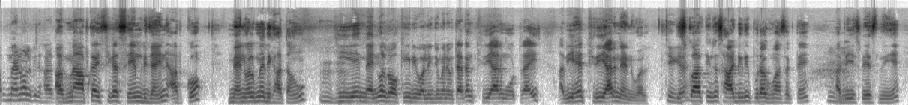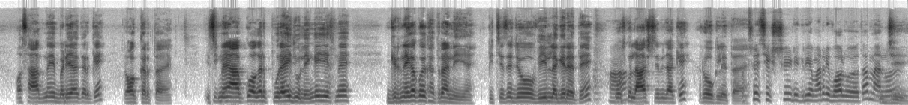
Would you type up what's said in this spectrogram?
अब मैनुअल भी दिखा दिया। अब मैं आपका इसी का सेम डिज़ाइन आपको मैनुअल में दिखाता हूँ कि ये मैनुअल रॉकिंग रिवॉल्विंग जो मैंने बताया था थ्री आर मोटराइज अब ये है थ्री आर मैनुअल। इसको आप 360 डिग्री पूरा घुमा सकते हैं। अभी स्पेस नहीं है। और साथ में ये बढ़िया करके रॉक करता है। इसमें आपको अगर पूरा ही झूलेंगे ये इसमें गिरने का कोई खतरा नहीं है। पीछे से जो व्हील लगे रहते हैं हाँ। वो उसको लास्ट में जाके रोक लेता है। 360 डिग्री हमारा रिवॉल्व हो जाता है मैनुअल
